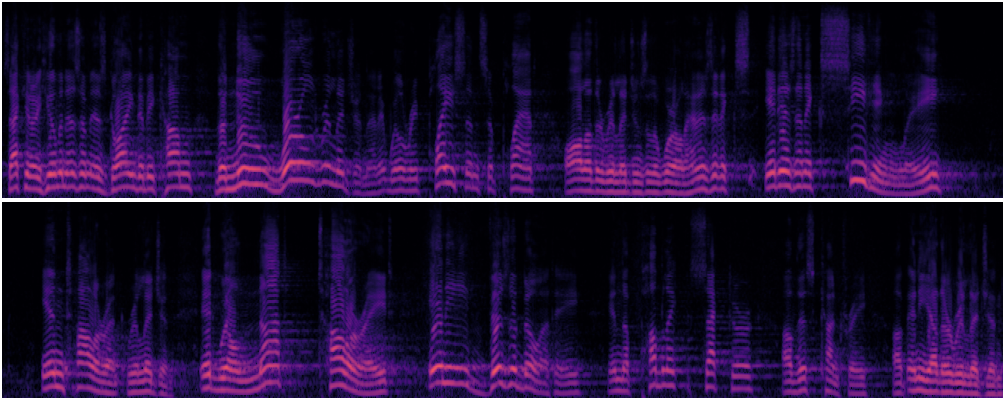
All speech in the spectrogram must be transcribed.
secular humanism, is going to become the new world religion, and it will replace and supplant all other religions of the world. And it is an exceedingly intolerant religion. It will not tolerate any visibility in the public sector of this country of any other religion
